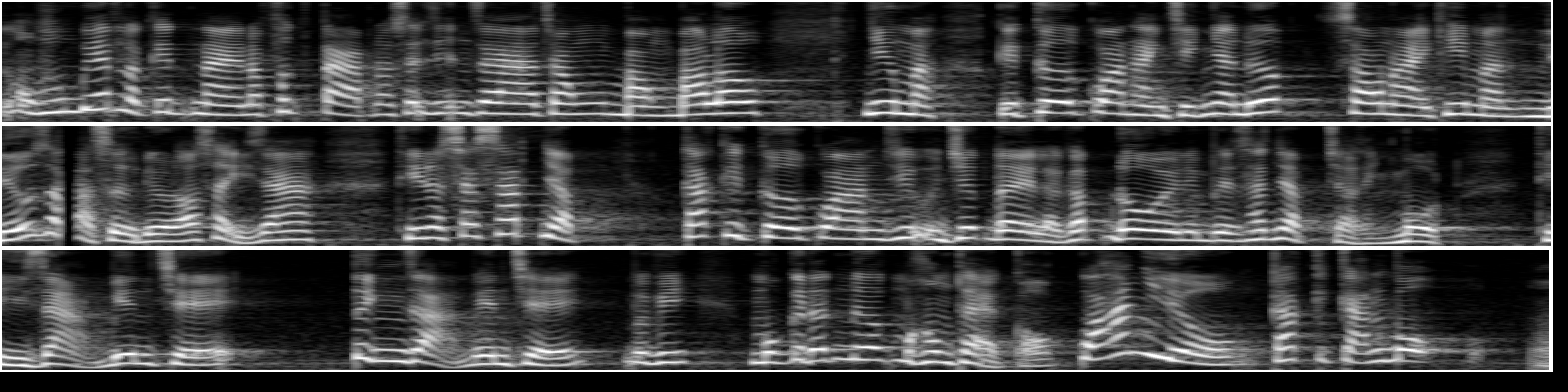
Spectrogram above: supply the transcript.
cũng không biết là cái này nó phức tạp nó sẽ diễn ra trong vòng bao lâu. Nhưng mà cái cơ quan hành chính nhà nước sau này khi mà nếu giả sử điều đó xảy ra thì nó sẽ sát nhập các cái cơ quan. Ví dụ trước đây là gấp đôi nên bây sát nhập trở thành một thì giảm biên chế tinh giảm biên chế. Bởi vì một cái đất nước mà không thể có quá nhiều các cái cán bộ uh,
